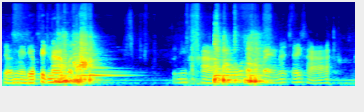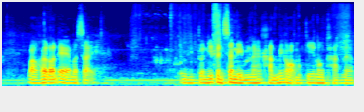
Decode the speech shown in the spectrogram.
เดี๋ยวไงเดี๋ยวปิดน้ำก่อนตัวนี้ขาเขาดัดแปลงนะใช้ขาวางไฮร้อนแอร์มาใส่จะมีตัวนี้เป็นสนิมนะขันไม่ออกเมื่อกี้ลองขัดแล้ว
